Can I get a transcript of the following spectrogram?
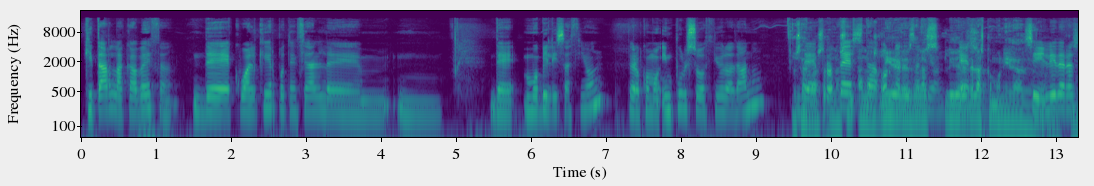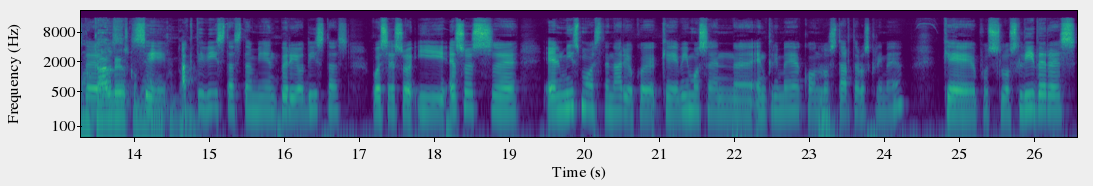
quitar la cabeza de cualquier potencial de, mm, de movilización, pero como impulso ciudadano O sea, de a los- a los- protesta, a los líderes de las, líderes de las comunidades. Sí, ¿no? líderes como de alcaldes, las- como sí, activistas también, periodistas, pues eso. Y eso es eh, el mismo escenario que, que vimos en, eh, en Crimea con los tártaros Crimea, que pues los líderes,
